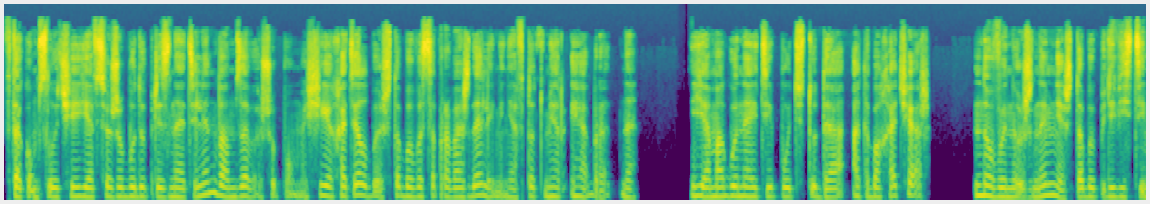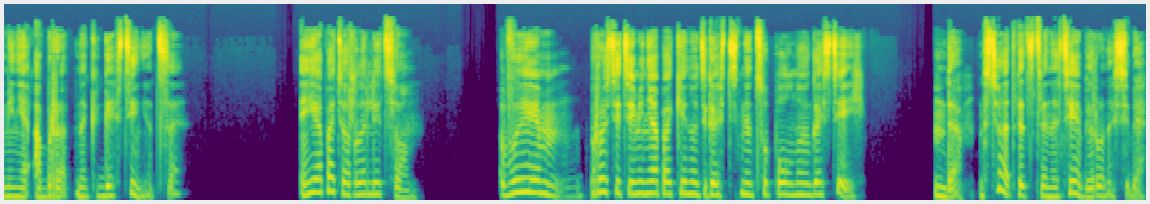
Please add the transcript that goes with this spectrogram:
«В таком случае я все же буду признателен вам за вашу помощь. Я хотел бы, чтобы вы сопровождали меня в тот мир и обратно. Я могу найти путь туда от Бахачар, но вы нужны мне, чтобы привести меня обратно к гостинице». Я потерла лицо. «Вы просите меня покинуть гостиницу, полную гостей?» «Да, всю ответственность я беру на себя».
